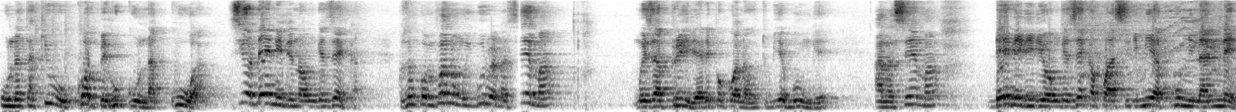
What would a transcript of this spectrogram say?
unatakiwa ukope huku unakuwa, sio deni linaongezeka. Kwa sababu kwa mfano Mwiguru anasema mwezi Aprili alipokuwa anahutubia bunge, anasema deni liliongezeka kwa asilimia kumi na nne.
